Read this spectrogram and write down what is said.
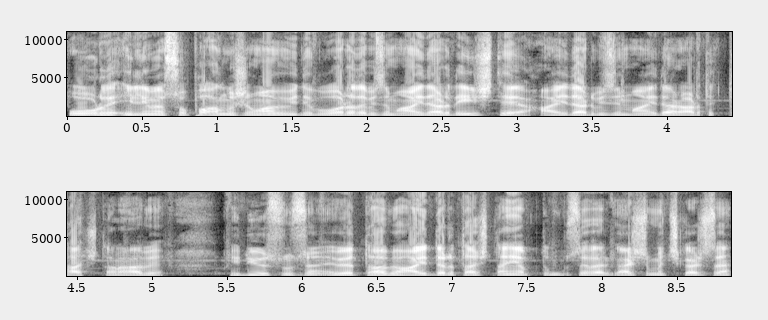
Orada elime sopa almışım abi. Bir de bu arada bizim Haydar değişti. Haydar bizim Haydar artık taştan abi. Ne diyorsun sen? Evet abi Haydar'ı taştan yaptım. Bu sefer karşıma çıkarsa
